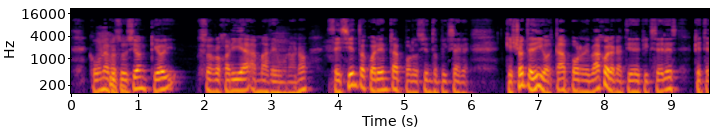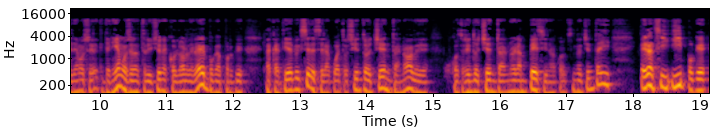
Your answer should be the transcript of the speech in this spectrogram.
con una resolución que hoy sonrojaría a más de uno, ¿no? 640 por 200 píxeles que yo te digo, está por debajo de la cantidad de píxeles que, tenemos, que teníamos en las televisiones color de la época, porque la cantidad de píxeles era 480, ¿no? De 480 no eran P, sino 480i, eran sí I porque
